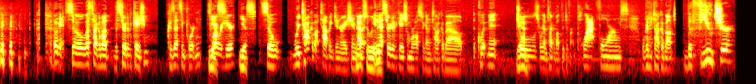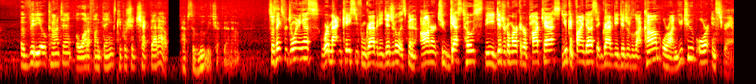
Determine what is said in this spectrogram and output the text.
okay, so let's talk about the certification because that's important. That's why we're here. Yes. So, we talk about topic generation, but Absolutely. in that certification, we're also going to talk about equipment, Yeah. tools. We're going to talk about the different platforms. We're going to talk about the future of video content. A lot of fun things. People should check that out. Absolutely check that out. So thanks for joining us. We're Matt and Casey from Gravity Digital. It's been an honor to guest host the Digital Marketer podcast. You can find us at gravitydigital.com or on YouTube or Instagram.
